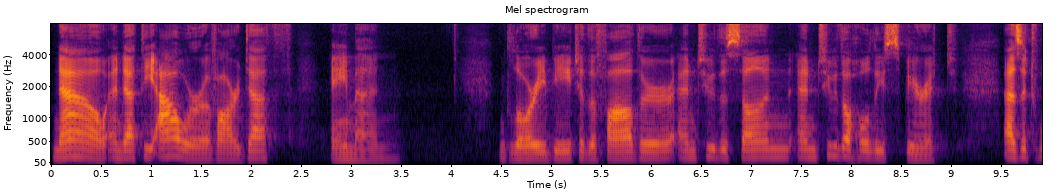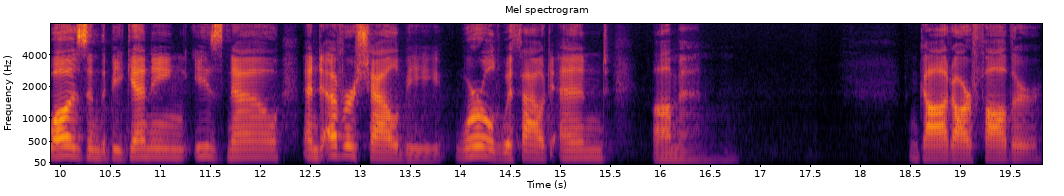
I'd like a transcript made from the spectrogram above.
now and at the hour of our death. Amen. Glory be to the Father, and to the Son, and to the Holy Spirit as it was in the beginning, is now, and ever shall be, world without end. Amen. God our Father,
